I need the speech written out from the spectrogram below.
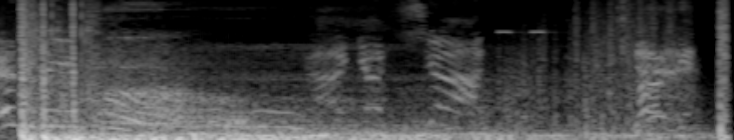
Enemy. I got shot! Target!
